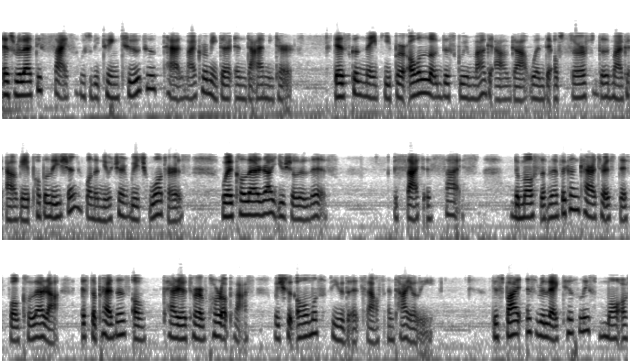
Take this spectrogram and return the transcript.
Its relative size was between 2 to 10 micrometer in diameter. This could make people overlook this green microalgae when they observe the microalgae population from the nutrient-rich waters where chlorella usually live. Besides its size, the most significant characteristic for chlorella is the presence of perioterm chloroplast, which could almost fill cells entirely. Despite its relatively small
